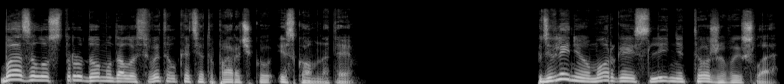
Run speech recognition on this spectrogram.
Базелу с трудом удалось вытолкать эту парочку из комнаты. К удивлению Морга и Слинни тоже вышла.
